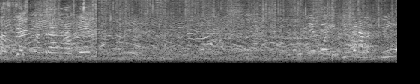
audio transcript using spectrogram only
நம்ம கீழே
